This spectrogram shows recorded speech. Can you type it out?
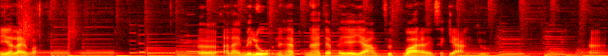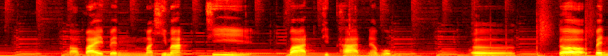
นี่อะไรวะเอ่ออะไรไม่รู้นะครับ น่าจะพยายามฝึกวาดอะไรสักอย่างอยู่อ่า ต่อไปเป็นมาคิมะที่วาดผิดพลาดนะผม เออก็เป็น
